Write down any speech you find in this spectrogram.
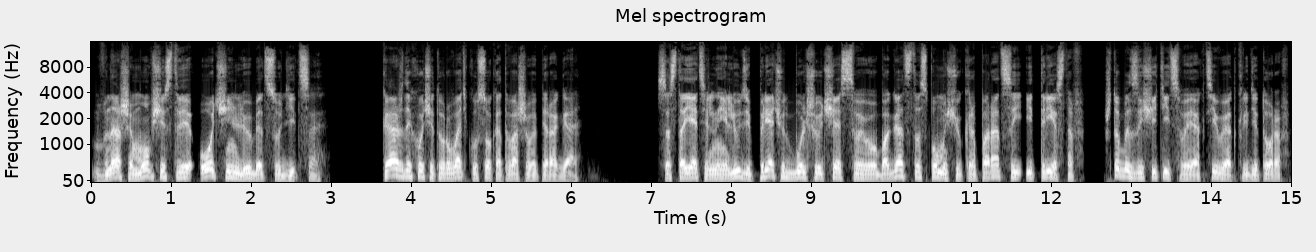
В нашем обществе очень любят судиться. Каждый хочет урвать кусок от вашего пирога. Состоятельные люди прячут большую часть своего богатства с помощью корпораций и трестов, чтобы защитить свои активы от кредиторов.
